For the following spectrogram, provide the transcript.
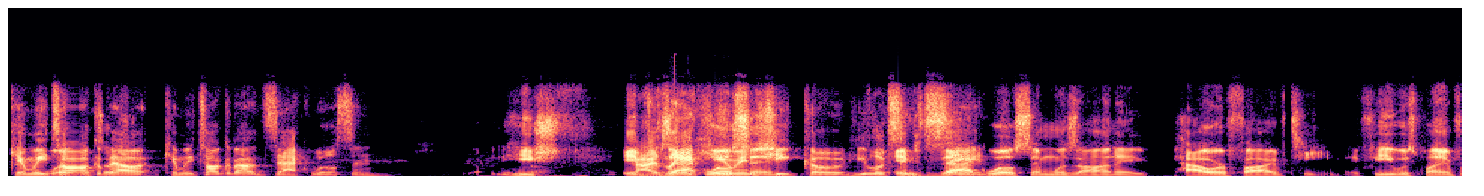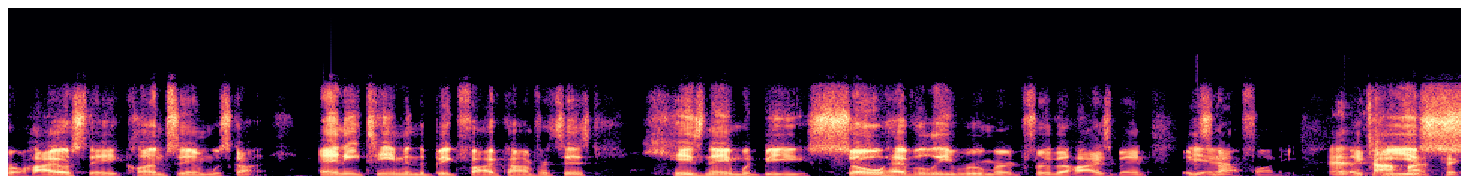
can we what- talk what's up, about can we talk about Zach Wilson? he sh- if Guy's Zach like a human Wilson, cheat code. He looks if insane. Zach Wilson was on a Power Five team, if he was playing for Ohio State, Clemson, Wisconsin, any team in the Big Five conferences, his name would be so heavily rumored for the Heisman. It's Yeah. not funny. And Like top he five is pick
